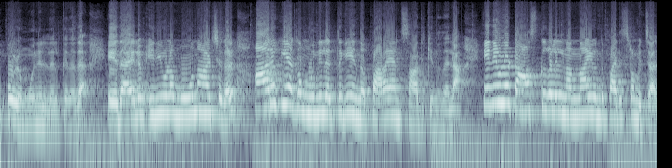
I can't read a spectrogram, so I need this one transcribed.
ഇപ്പോഴും മുന്നിൽ നിൽക്കുന്നത്. ഏതായാലും ഇനിയുള്ള മൂന്നാഴ്ചകൾ ആരോഗ്യയാകും മുന്നിലെത്തുകയെന്ന് പറയാൻ സാധിക്കുന്നതല്ല. ഇനിയുള്ള ടാസ്കുകളിൽ നന്നായി ഒന്ന് പരിശ്രമിച്ചാൽ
